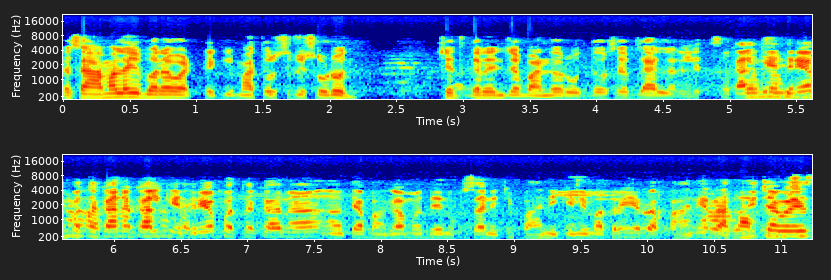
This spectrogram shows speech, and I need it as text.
तसं आम्हालाही बरं वाटतं की मातोश्री सोडून शेतकऱ्यांच्या बांधावर उद्धव साहेब जायला लागलेत. काल केंद्रीय पथकानं काल केंद्रीय पथकानं त्या भागामध्ये नुकसानीची पाहणी केली. मात्र ही पाहणी रात्रीच्या वेळेस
